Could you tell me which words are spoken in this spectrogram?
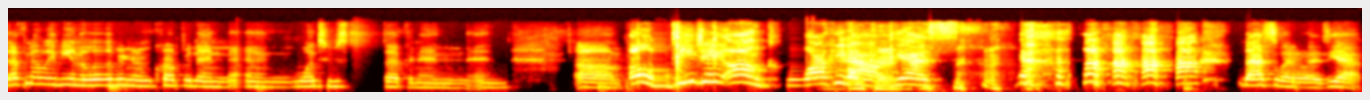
definitely be in the living room Krumpin and and one two stepping and and um oh dj unk walk it okay. out yes. That's what it was yeah.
